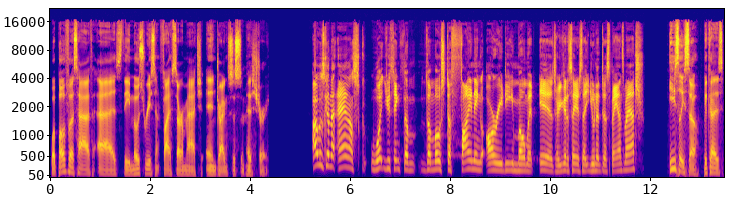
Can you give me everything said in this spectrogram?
what both of us have as the most recent five star match in Dragon System history. I was gonna ask what you think the the most defining RED moment is. Are you gonna say it's that unit disbands match? Easily so, because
